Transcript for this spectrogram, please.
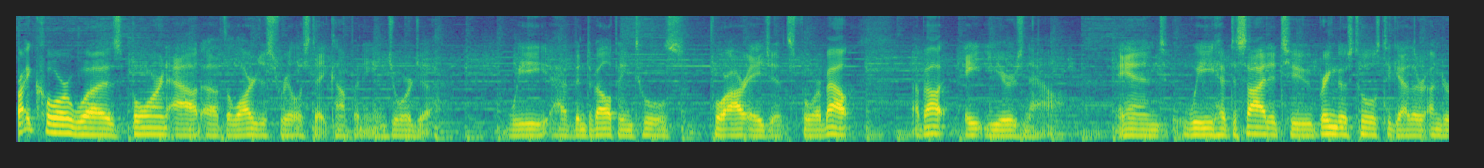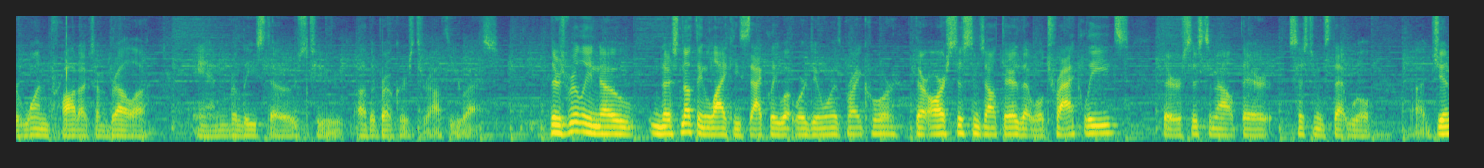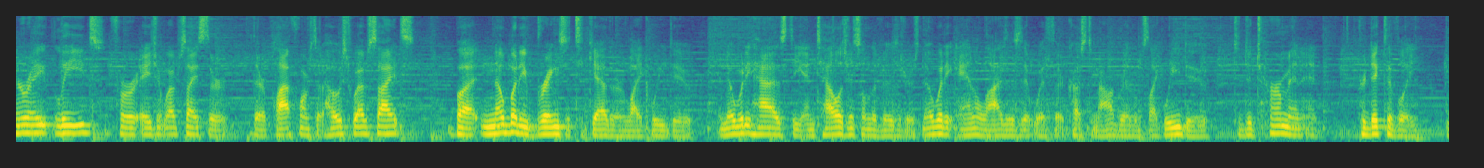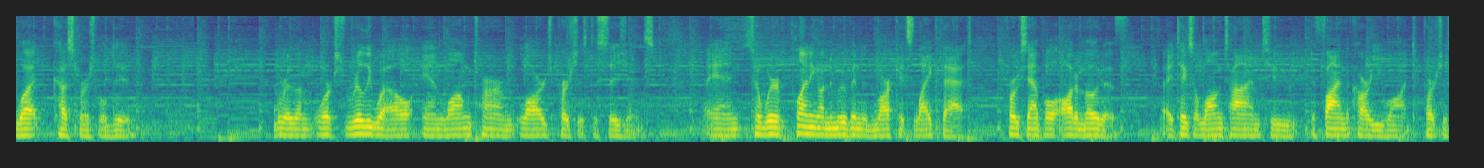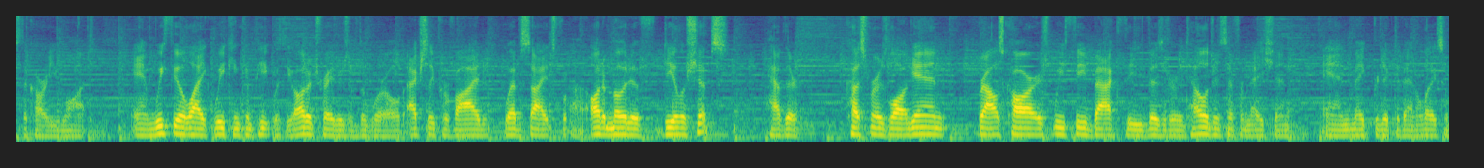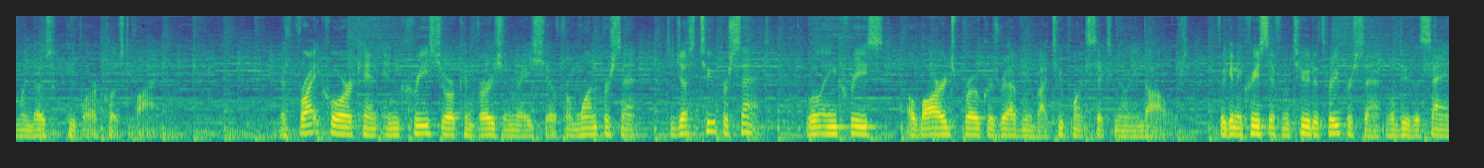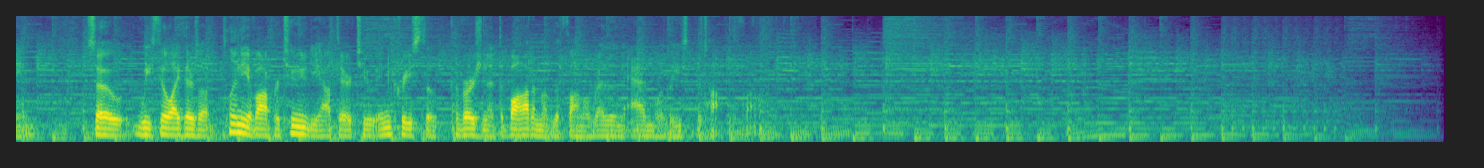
Brytecore was born out of the largest real estate company in Georgia. We have been developing tools for our agents for about, about eight years now. And we have decided to bring those tools together under one product umbrella and release those to other brokers throughout the U.S. There's really no, there's nothing like exactly what we're doing with Brytecore. There are systems out there that will track leads. There are system out there, systems that will uh, generate leads for agent websites. There, there are platforms that host websites, but nobody brings it together like we do. And nobody has the intelligence on the visitors. Nobody analyzes it with their custom algorithms like we do to determine it predictively what customers will do. Algorithm works really well in long-term large purchase decisions. And so we're planning on to move into markets like that. For example, automotive. It takes a long time to define the car you want, to purchase the car you want. And we feel like we can compete with the auto traders of the world, actually provide websites for uh, automotive dealerships, have their customers log in, browse cars, we feed back the visitor intelligence information and make predictive analytics on when those people are close to buying. If Brytecore can increase your conversion ratio from 1% to just 2%, we'll increase a large broker's revenue by $2.6 million. If we can increase it from 2 to 3%, we'll do the same. So we feel like there's a plenty of opportunity out there to increase the conversion at the bottom of the funnel rather than add more leads at the top of the funnel.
